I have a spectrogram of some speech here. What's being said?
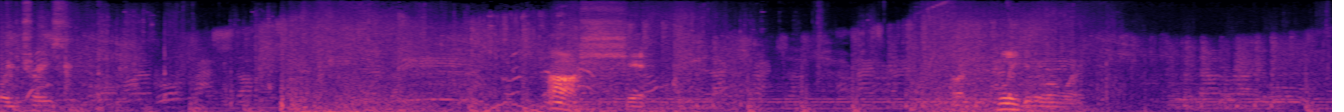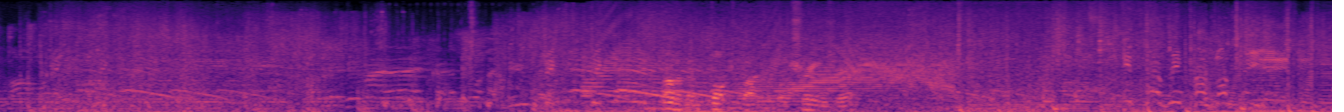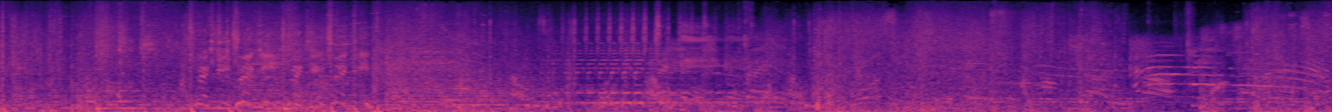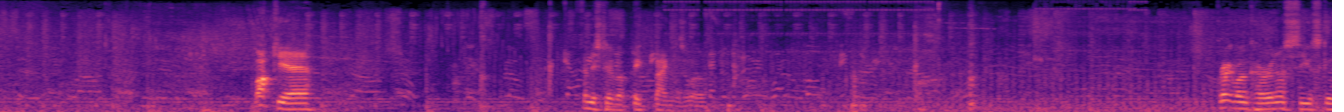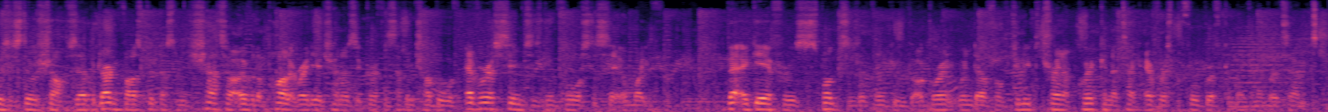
Avoid the trees. Ah, shit. I completely Fuck yeah! Finished it with a big bang as well. Great one, Kaori. Nice to see your skills are still sharp as ever. Dragonfly's picked up some chatter over the pilot radio channels that Griff is having trouble with Everest. Seems he's been forced to sit and wait better gear for his sponsors. I think he's got a great window of opportunity to train up quick and attack Everest before Griff can make another attempt.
